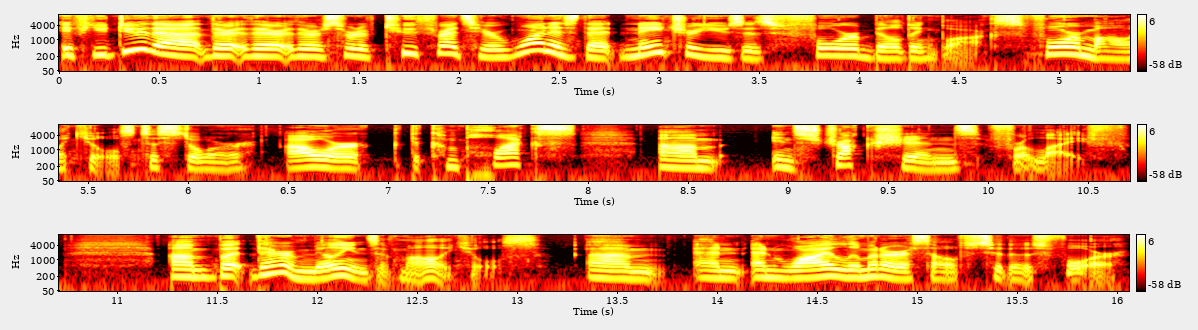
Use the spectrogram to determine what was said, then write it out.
if you do that, there, there there are sort of two threads here. One is that nature uses four building blocks, four molecules to store our the complex um, instructions for life. Um, but there are millions of molecules. Um, and, and why limit ourselves to those four?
